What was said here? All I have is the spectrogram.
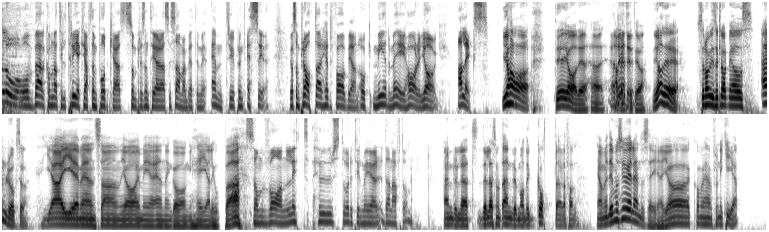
Hallå och välkomna till Trekraften Podcast som presenteras i samarbete med M3.se. Jag som pratar heter Fabian och med mig har jag Alex. Ja, det är jag det här. Ja, det Alex är du. heter jag. Ja, det är det. Sen har vi såklart med oss Andrew också. Jajamensan, jag är med än en gång. Hej allihopa! Som vanligt, hur står det till med er den afton? Andrew lät, det lät som att Andrew mådde gott i alla fall. Ja men det måste jag väl ändå säga. Jag kommer hem från IKEA.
